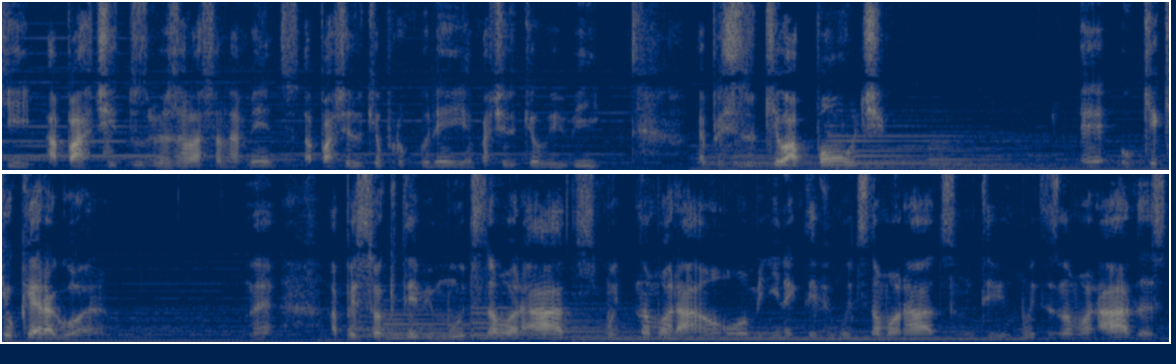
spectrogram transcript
que a partir dos meus relacionamentos, a partir do que eu procurei, a partir do que eu vivi, é preciso que eu aponte é, o que, que eu quero agora, né? A pessoa que teve muitos namorados, muito namorado, uma menina que teve muitos namorados, teve muitas namoradas,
